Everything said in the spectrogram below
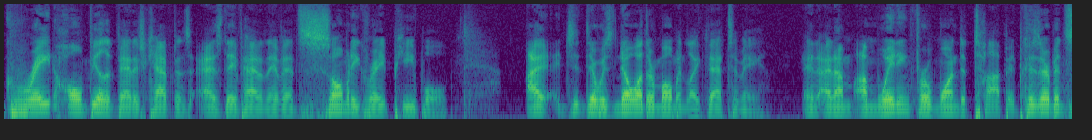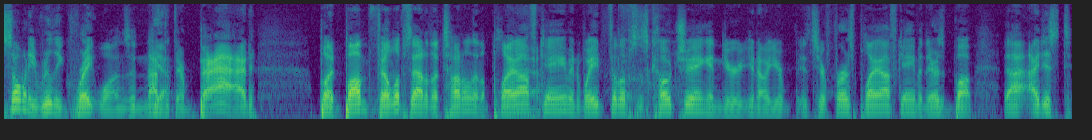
great home field advantage captains as they've had, and they've had so many great people. I there was no other moment like that to me. And, and I'm I'm waiting for one to top it because there have been so many really great ones, and not Yeah. that they're bad, but Bum Phillips out of the tunnel in a playoff game, and Wade Phillips is coaching, and you're you know you're it's your first playoff game, and there's Bum. I, I just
